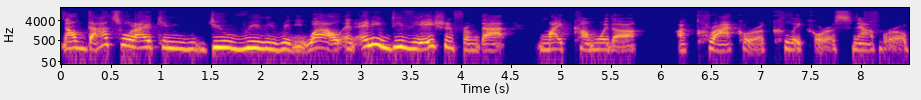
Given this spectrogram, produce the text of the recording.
now that's what I can do really, really well. And any deviation from that might come with a, a crack or a click or a snap or a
